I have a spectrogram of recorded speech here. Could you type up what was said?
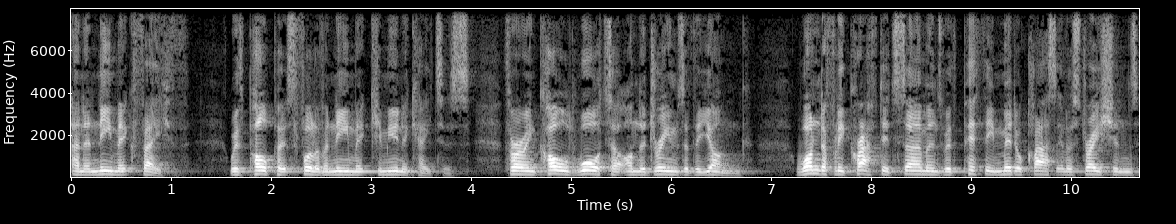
An anemic faith, with pulpits full of anemic communicators throwing cold water on the dreams of the young, wonderfully crafted sermons with pithy middle class illustrations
